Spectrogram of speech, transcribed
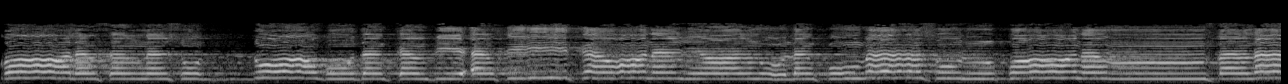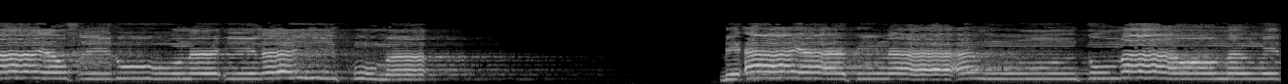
قَالَ سَنَشُدُّ عَضُدَكَ بِأَخِيكَ وَنَجْعَلُ لَكُمَا سُلْطَانًا بِآيَاتِنَا أَنتُمَا وَمَنِ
